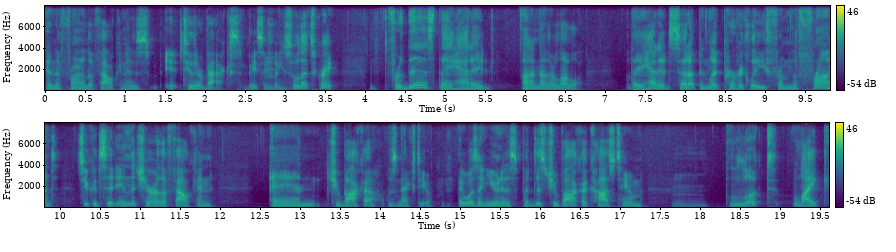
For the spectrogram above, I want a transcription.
and the front of the Falcon is to their backs, basically. Mm-hmm. So that's great. For this, they had it on another level. They had it set up and lit perfectly from the front so you could sit in the chair of the Falcon and Chewbacca was next to you. It wasn't Joonas, but this Chewbacca costume mm-hmm. Looked like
